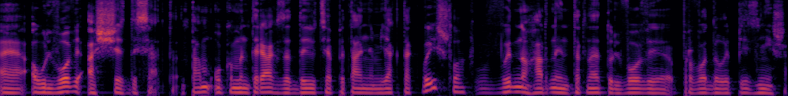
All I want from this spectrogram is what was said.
е, а у Львові аж 60%. Там у коментарях задаються питанням, як так вийшло. Видно, гарний інтернет у Львові проводили пізніше.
